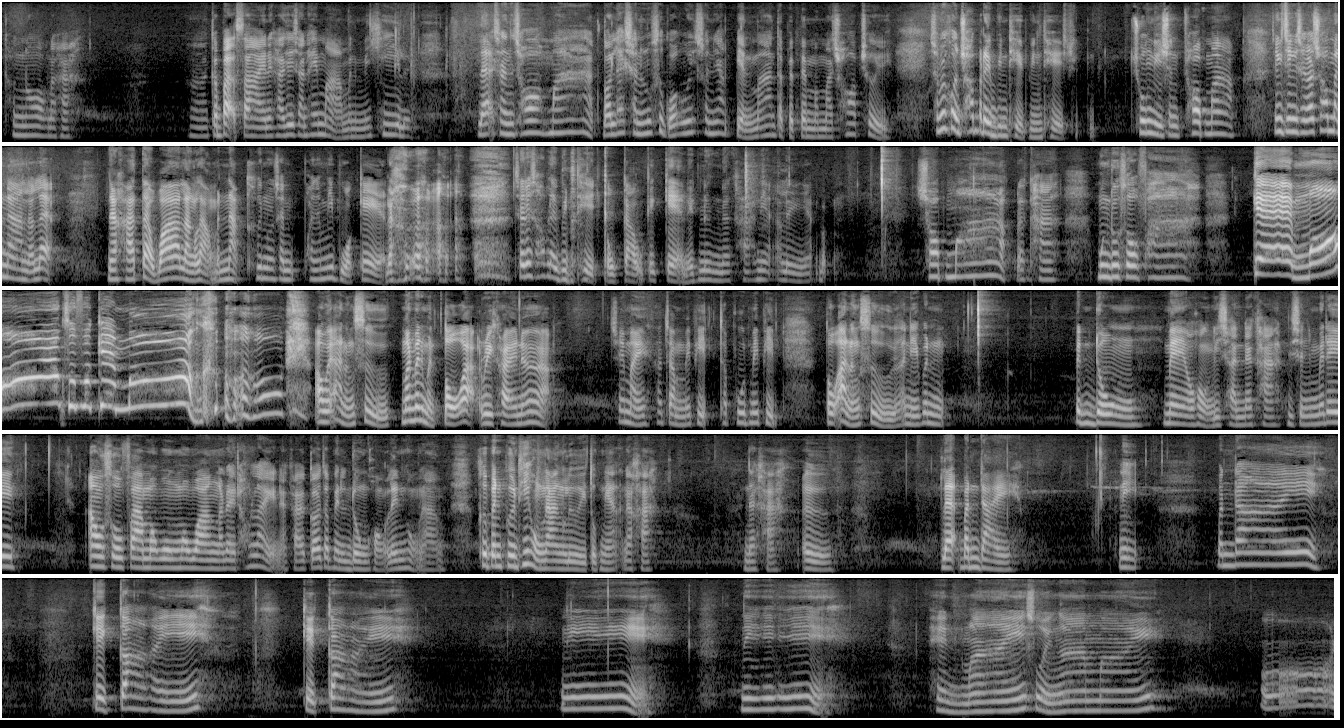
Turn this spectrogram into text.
ข้างนอกนะคะกระบะทรายนะคะ ที่ฉันให้หมามันไม่ขี้เลย และฉันชอบมาก ตอนแรกฉันรู้สึกว่าเฮ้ยฉันอยากเปลี่ยนม่านแต่ไปเป็นมามาชอบเฉย ฉันเป็นคนชอบอะไรวินเทจวินเทจช่วงนี้ฉันชอบมาก จริง ๆ ฉันก็ชอบมานานแล้วแหละ นะคะ แต่ว่าหลังๆมันหนักขึ้นเพราะฉันเพราะฉันมีผัวแก่นะฉันได้ชอบอะไรวินเทจเก่าๆแก่ๆนิดนึงนะคะเนี่ยอะไรอย่างเงี้ยแบบชอบมากนะคะ มึงดูโซฟาแก่มากโซฟาแก่มาก เอาไว้อ่านหนังสือมันเป็นเหมือนโต๊ะอะ recliner อะใช่ไหมถ้าจำไม่ผิดถ้าพูดไม่ผิด โต๊ะอ่านหนังสือ อันนี้เป็นเป็นดงแมวของดิฉันนะคะ ดิฉันไม่ได้ เอาโซฟามาวงมาวางอะไรเท่าไหร่นะคะ ก็จะเป็นดงของเล่นของนาง คือเป็นพื้นที่ของนางเลยตรงเนี้ยนะคะนะคะเออและบันไดนี่บันได เก๋ไก่เก๋ไก่นี่ นี่ เห็นไหมสวยงามไหมอ๋อ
